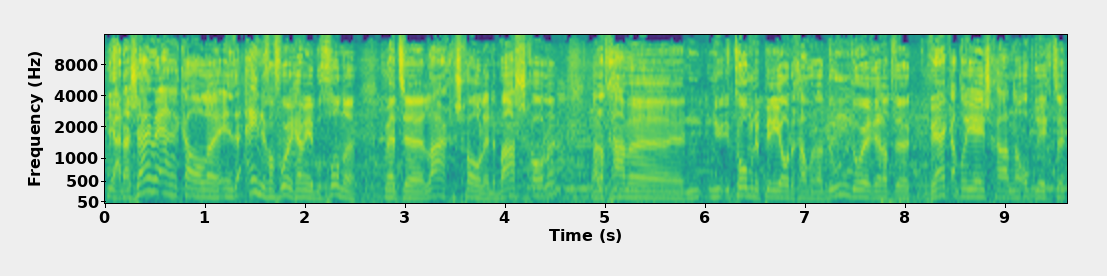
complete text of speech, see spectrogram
Ja, daar zijn we eigenlijk al in het einde van vorig jaar mee begonnen met uh, lagere scholen en de basisscholen. Maar dat gaan we nu, de komende periode gaan we dat doen doordat we werkateliers gaan oprichten.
